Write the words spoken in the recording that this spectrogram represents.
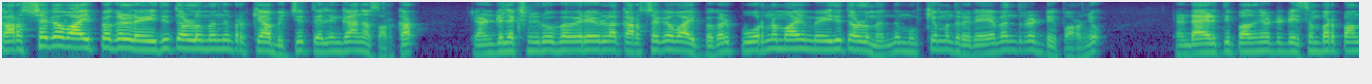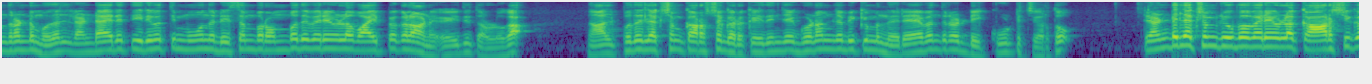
കർഷക വായ്പകൾ എഴുതിത്തള്ളുമെന്ന് പ്രഖ്യാപിച്ച് തെലങ്കാന സർക്കാർ. രണ്ട് ലക്ഷം രൂപ വരെയുള്ള കർഷക വായ്പകൾ പൂർണമായും എഴുതിത്തള്ളുമെന്ന് മുഖ്യമന്ത്രി രേവന്ത് റെഡ്ഡി പറഞ്ഞു. രണ്ടായിരത്തി പതിനെട്ട് ഡിസംബർ പന്ത്രണ്ട് മുതൽ രണ്ടായിരത്തി ഇരുപത്തി മൂന്ന് ഡിസംബർ ഒമ്പത് വരെയുള്ള വായ്പകളാണ് എഴുതിത്തള്ളുക നാൽപ്പത് ലക്ഷം കർഷകർക്ക് ഇതിന്റെ ഗുണം ലഭിക്കുമെന്ന് രേവന്ത് റെഡ്ഡി കൂട്ടിച്ചേർത്തു. രണ്ട് ലക്ഷം രൂപ വരെയുള്ള കാർഷിക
